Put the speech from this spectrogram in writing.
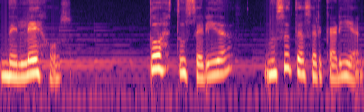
de lejos todas tus heridas, no se te acercarían.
